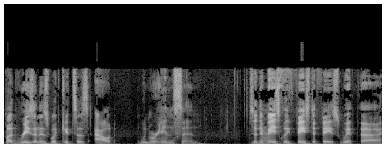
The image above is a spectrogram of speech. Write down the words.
But reason is what gets us out when we're in sin. So they're basically face to face with uh,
